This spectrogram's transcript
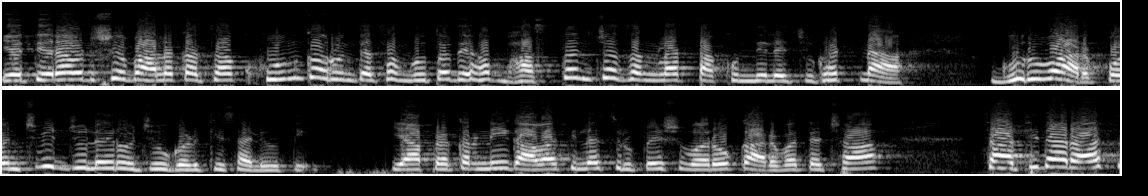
या तेरा वर्षीय बालकाचा खून करून त्याचा मृतदेह भास्तनच्या जंगलात टाकून दिल्याची घटना गुरुवार पंचवीस जुलै रोजी उघडकीस आली होती. या प्रकरणी गावातीलच रुपेश वरोकार व त्याच्या साथीदारास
